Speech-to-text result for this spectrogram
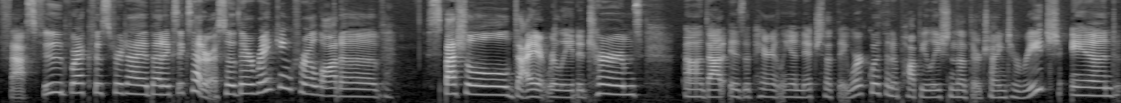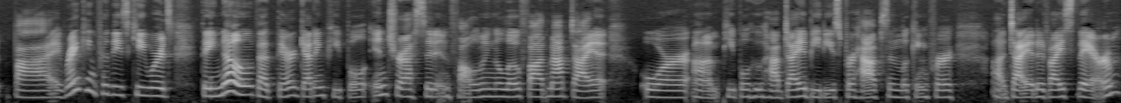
fast food breakfast for diabetics, etc. So, they're ranking for a lot of special diet related terms uh, that is apparently a niche that they work with and a population that they're trying to reach. And by ranking for these keywords, they know that they're getting people interested in following a low FODMAP diet or um, people who have diabetes, perhaps, and looking for uh, diet advice there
